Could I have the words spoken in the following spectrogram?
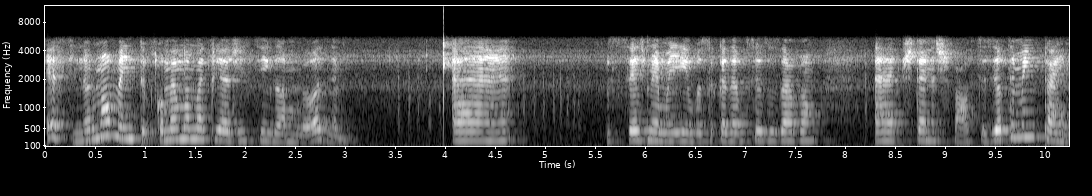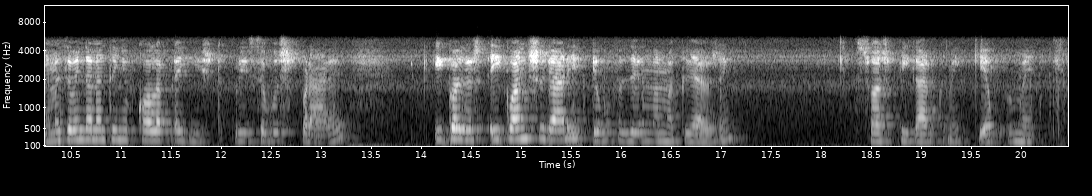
É assim, normalmente, como é uma maquilhagem assim glamourosa, uh, vocês mesmo aí em vossa casa, vocês usavam uh, pestanas falsas. Eu também tenho, mas eu ainda não tenho cola para isto, por isso eu vou esperar. E quando, e quando chegarem, eu vou fazer uma maquilhagem, só explicar como é que é, eu prometo.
